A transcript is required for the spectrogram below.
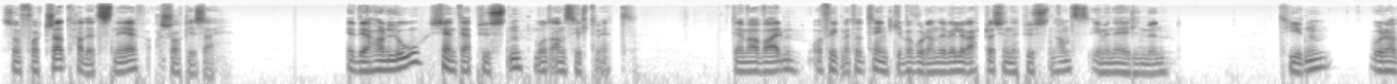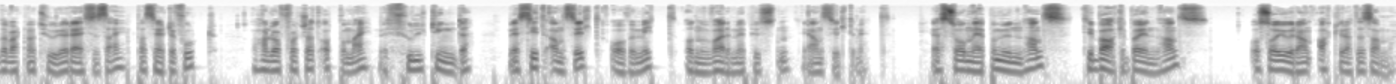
som fortsatt hadde et snev av sjokk i seg. Idet han lo, kjente jeg pusten mot ansiktet mitt. Den var varm og fikk meg til å tenke på hvordan det ville vært å kjenne pusten hans i min egen munn. Tiden hvor det hadde vært naturlig å reise seg, passerte fort, og han lå fortsatt oppå meg med full tyngde, med sitt ansikt over mitt og den varme pusten i ansiktet mitt. Jeg så ned på munnen hans, tilbake på øynene hans, og så gjorde han akkurat det samme.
